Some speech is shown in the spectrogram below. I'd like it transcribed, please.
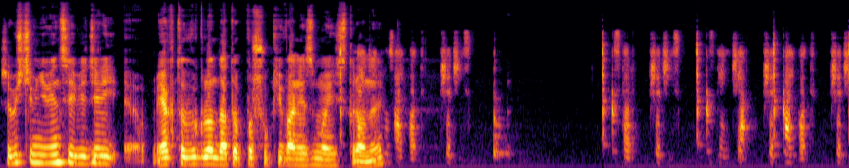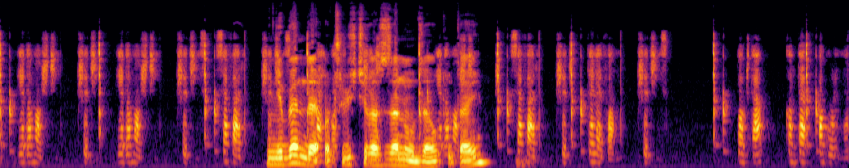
żebyście mniej więcej wiedzieli, jak to wygląda to poszukiwanie z mojej strony. Przycisk. Store. Przycisk. Zdjęcia. Przy, iPod. Przycisk. Wiadomości. Przycisk. Wiadomości. Przycisk. Safari. Przycisk. Nie będę iPod, oczywiście przycisk. was zanudzał tutaj. Safari. Przycisk. Telefon. Przycisk. Poczta. Kontakt ogólny.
